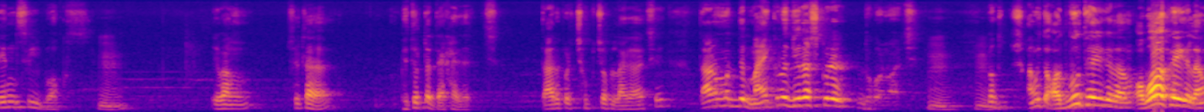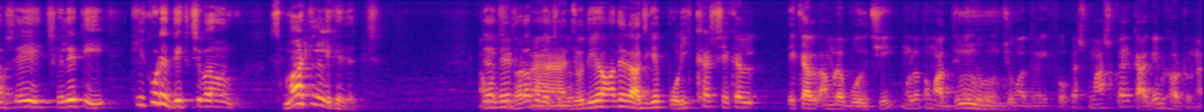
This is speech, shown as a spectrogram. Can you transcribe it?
পেন্সিল বক্স হুম। এবং সেটা ভিতরটা দেখা যাচ্ছে। তার উপর ছোপ ছোপ লাগা আছে তার মধ্যে মাইক্রো জেরাস করে ঢোকানো আছে। এবং আমি তো অদ্ভুত হয়ে গেলাম অবাক হয়ে গেলাম সেই ছেলেটি কি করে দেখছে এবং স্মার্টলি লিখে যাচ্ছে। আমাদের যদিও আমাদের আজকে পরীক্ষার সেকাল একাল আমরা বলছি মূলত মাধ্যমিক এবং উচ্চ মাধ্যমিক ফোকাস মাস কয়েক আগের ঘটনা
